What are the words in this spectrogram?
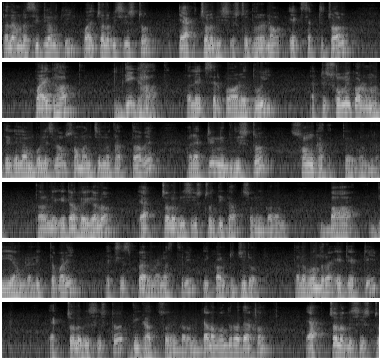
তাহলে আমরা শিখলাম কি? কয় চল বিশিষ্ট? এক চল বিশিষ্ট, ধরে নাও এক্স একটি চল, কয় ঘাত? দ্বিঘাত। তাহলে এক্সের পাওয়ারে দুই। একটি সমীকরণ হতে গেলে আমি বলেছিলাম সমান চিহ্ন থাকতে হবে আর একটি নির্দিষ্ট সংখ্যা থাকতে হবে বন্ধুরা। তাহলে এটা হয়ে গেল এক চল বিশিষ্ট দ্বিঘাত সমীকরণ। বা দিয়ে আমরা লিখতে পারি x square minus three equal to zero তাহলে বন্ধুরা এটি একটি এক চল বিশিষ্ট দ্বিঘাত সমীকরণ। কেন বন্ধুরা দেখো? এক চল বিশিষ্ট,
